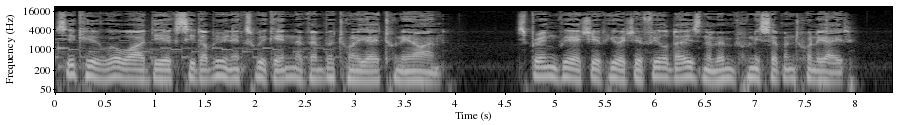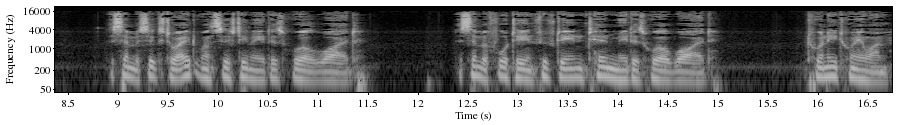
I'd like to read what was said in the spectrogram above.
CQ Worldwide DXCW next weekend, November 28 29. Spring VHF UHF Field Days, November 27 28. December 6 to 8, 160 metres worldwide. December 14 15, 10 metres worldwide. 2021.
